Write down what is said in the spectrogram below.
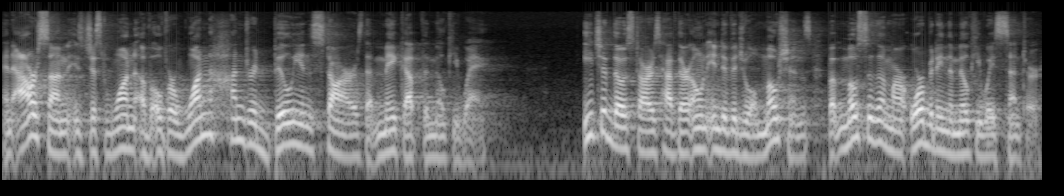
And our sun is just one of over 100 billion stars that make up the Milky Way. Each of those stars have their own individual motions, but most of them are orbiting the Milky Way's center.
